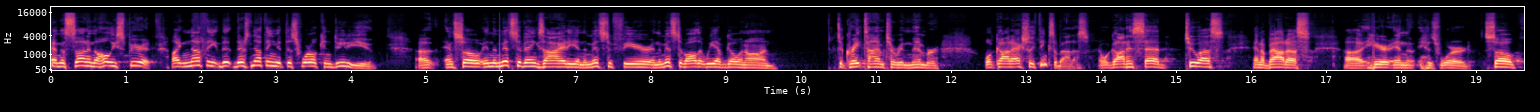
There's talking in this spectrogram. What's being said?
and the Son and the Holy Spirit. Like, nothing, th- there's nothing that this world can do to you. Uh, and so, in the midst of anxiety, in the midst of fear, in the midst of all that we have going on, it's a great time to remember what God actually thinks about us and what God has said to us and about us uh, here in the, his word. So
